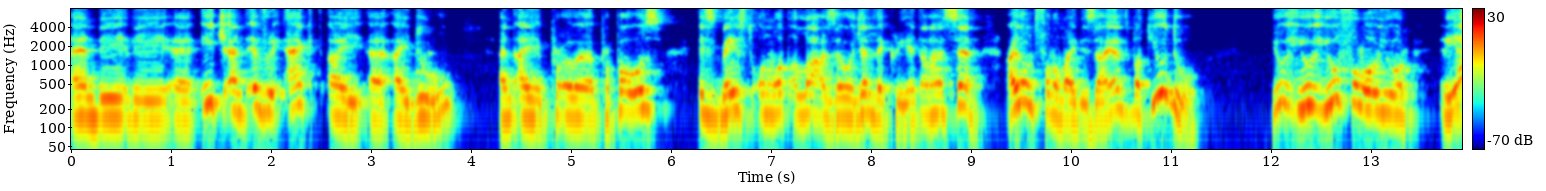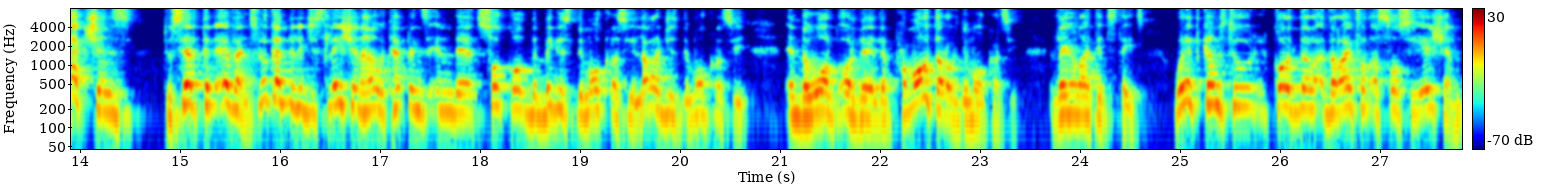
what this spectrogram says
And the the uh, each and every act I uh, I do and I pro- uh, propose is based on what Allah Azza wa the Creator, has said. I don't follow my desires, but you do. You you you follow your reactions to certain events. Look at the legislation, how it happens in the so-called the biggest democracy, largest democracy in the world or the, the promoter of democracy, the United States. When it comes to call it the, the Rifle Association,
